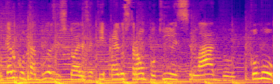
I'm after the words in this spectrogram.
Eu quero contar duas histórias aqui para ilustrar um pouquinho esse lado, como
